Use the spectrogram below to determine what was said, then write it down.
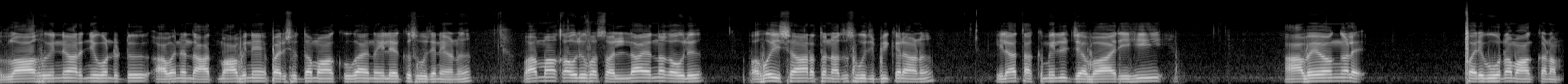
അള്ളാഹുവിനെ അറിഞ്ഞുകൊണ്ടിട്ട് അവൻ എന്താ? ആത്മാവിനെ പരിശുദ്ധമാക്കുക എന്നതിലേക്ക് സൂചനയാണ്. വാമ കൗലു ഫസല്ല എന്ന കൗൽ ബഹു ഇഷാറത്തുൻ അത് സൂചിപ്പിക്കലാണ്. ഇല തക്മിൽ ജവാരിഹി അവയവങ്ങളെ പരിപൂർണമാക്കണം.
